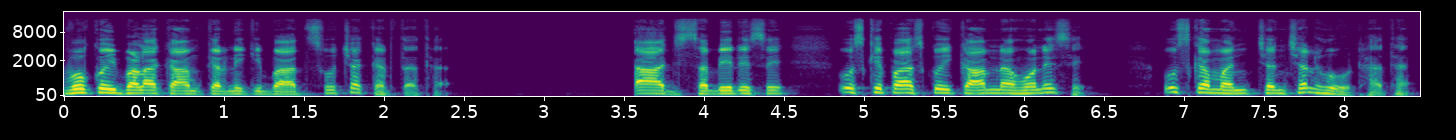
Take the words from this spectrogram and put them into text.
वो कोई बड़ा काम करने की बात सोचा करता था। आज सवेरे से उसके पास कोई काम न होने से उसका मन चंचल हो उठा था।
